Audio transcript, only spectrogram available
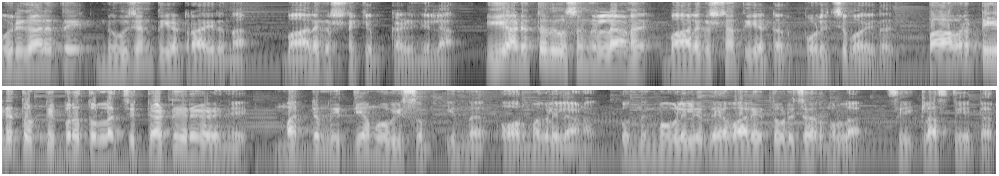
ഒരു കാലത്തെ ന്യൂജൻ തിയേറ്ററായിരുന്ന ബാലകൃഷ്ണയ്ക്കും കഴിഞ്ഞില്ല. ഈ അടുത്ത ദിവസങ്ങളിലാണ് ബാലകൃഷ്ണ തിയേറ്റർ പൊളിച്ചുപോയത്. പാവർട്ടിയുടെ തൊട്ടിപ്പുറത്തുള്ള ചിറ്റാട്ടുകര കഴിഞ്ഞ് മറ്റ് നിത്യ മൂവീസും ഇന്ന് ഓർമ്മകളിലാണ്. കുന്നിൻമുകളിലെ ദേവാലയത്തോട് ചേർന്നുള്ള സി ക്ലാസ് തിയേറ്റർ.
